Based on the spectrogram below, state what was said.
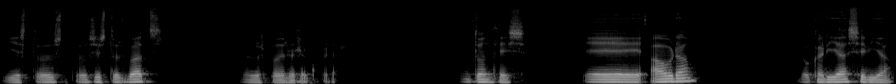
y estos, todos estos bats no los podré recuperar. Entonces, eh, ahora lo que haría sería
